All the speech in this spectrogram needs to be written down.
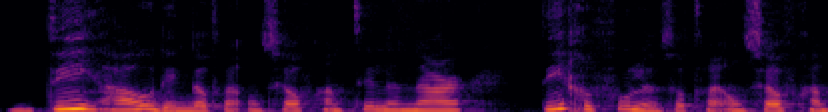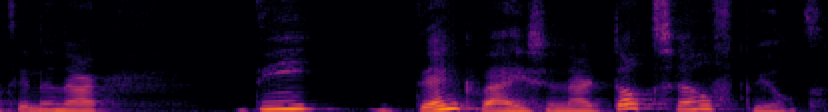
die houding. Dat wij onszelf gaan tillen naar die gevoelens. Dat wij onszelf gaan tillen naar die denkwijze, naar dat zelfbeeld.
